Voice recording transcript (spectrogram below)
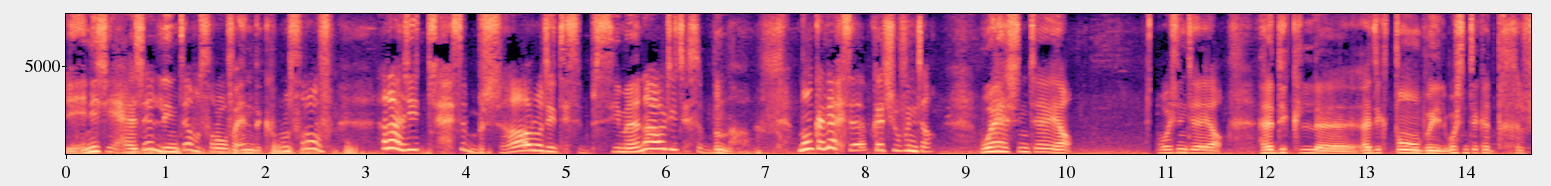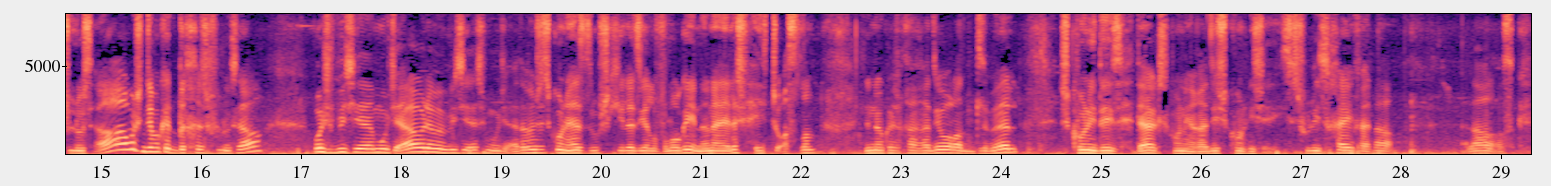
يعني شي حاجة اللي انت مصروف عندك المصروف راه تيتحسب بالشهر وتيتحسب بالسيمانه وتيتحسب بالنهار donc على حساب كتشوف انت واش نتايا واش نتايا هذيك هذيك الطوموبيل واش انت كتدخل فلوسها؟ واش انت ما كتدخلش فلوسها؟ واش بيتيها متعة ولا ما بيتيهاش متعة؟ دابا انت تكون هاز المشكلة ديال الفلوغين. أنا علاش حيدتو أصلا؟ لأنه كتبقى غادي وراد البال. شكون دايز حداك؟ شكون غادي شكون جاي تولي خايف على على رأسك.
